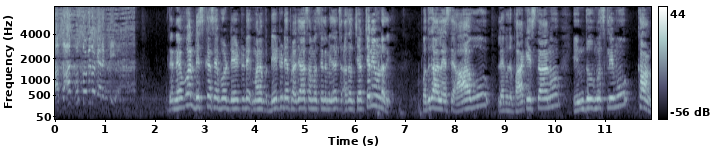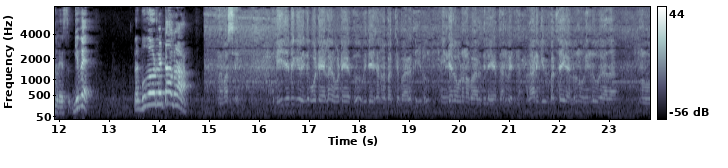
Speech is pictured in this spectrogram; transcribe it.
हाँ सात पुश्तों की तो गारंटी है they never discuss about day to day మన డే టు డే ప్రజా సమస్యల మీద అసలు చర్చనే ఉండదు పొద్దుగాలు లేస్తే ఆవు లేకపోతే పాకిస్తాను హిందూ ముస్లిము కాంగ్రెస్. గివే మరి భూగోడు పెట్టాలరా. నమస్తే. బీజేపీకి ఎందుకు ఓటేయాలా ఓటేయద్దు విదేశాల్లో బతికే భారతీయులు. ఇండియాలో కూడా ఉన్న భారతీయులు వేయద్దని పెట్టినా. దానికి బత్తాయి గారు నువ్వు హిందువు కాదా? నువ్వు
